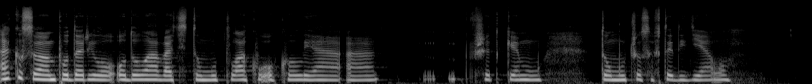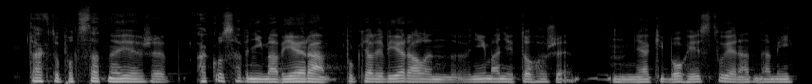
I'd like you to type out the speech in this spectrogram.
Ako sa vám podarilo odolávať tomu tlaku okolia a všetkému tomu, čo sa vtedy dialo? Tak to podstatné je, že ako sa vníma viera. Pokiaľ je viera len vnímanie toho, že nejaký Boh jestuje nad nami,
